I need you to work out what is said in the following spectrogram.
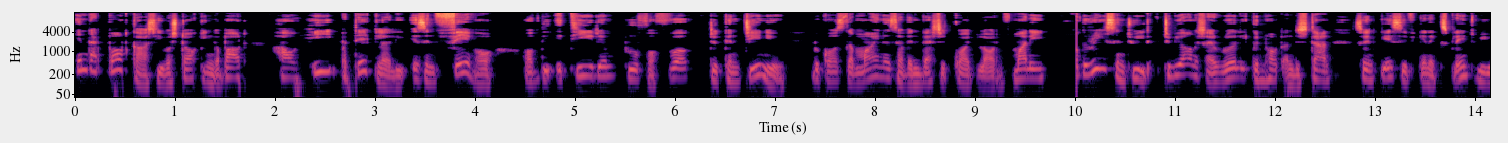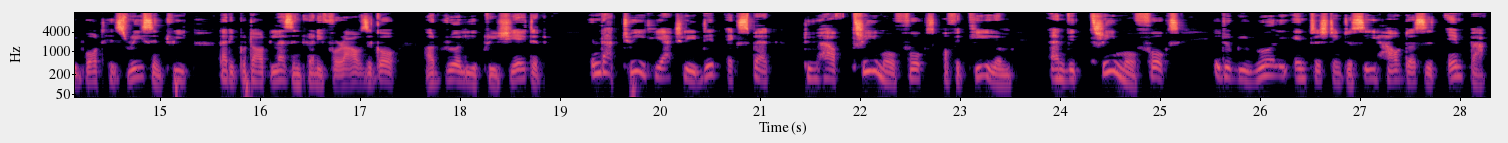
In that podcast, he was talking about how he particularly is in favor of the Ethereum proof of work to continue because the miners have invested quite a lot of money. The recent tweet, to be honest, I really could not understand. So, in case if you can explain to me what his recent tweet that he put out less than 24 hours ago, I'd really appreciate it. In that tweet, he actually did expect to have three more forks of Ethereum, and with three more forks, it would be really interesting to see how does it impact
